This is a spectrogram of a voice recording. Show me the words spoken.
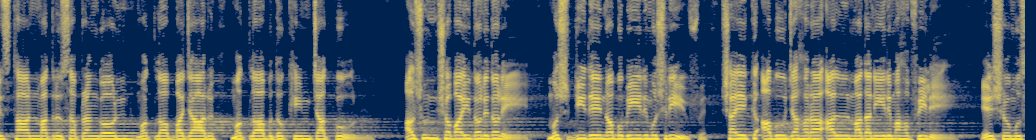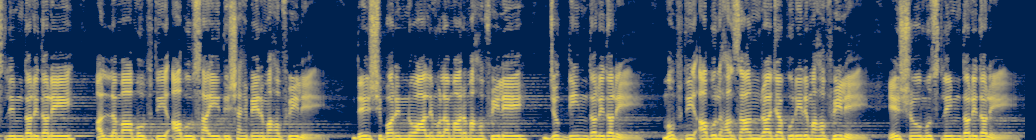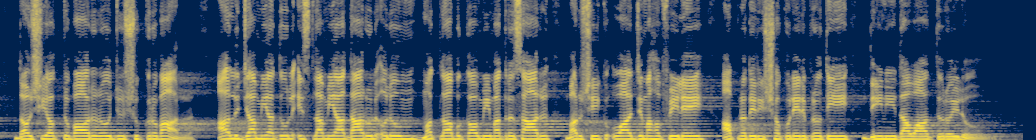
স্থান মাদ্রাসা প্রাঙ্গণ, মতলব বাজার, মতলব দক্ষিণ চাঁদপুর। আসুন সবাই দলে দলে। মসজিদে নববীর মুশরিফ শায়েখ আবু জাহারা আল মাদানির মাহফিলে। এসো মুসলিম দলে দলে আল্লামা মুফতি আবু সাইদ সাহেবের মাহফিলে, দেশ বরেণ্য আলেমুলামার মাহফিলে যোগ দিন দলে দলে, মুফতি আবুল হাসান রাজাপুরীর মাহফিলে এসো মুসলিম দলে দলে, দশই অক্টোবর রোজ শুক্রবার আল জামিয়াতুল ইসলামিয়া দারুল উলুম, মতলব কওমি মাদ্রাসার বার্ষিক ওয়াজ মাহফিলে আপনাদের সকলের প্রতি দিনই দাওয়াত রইল।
